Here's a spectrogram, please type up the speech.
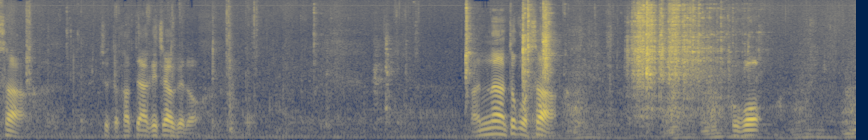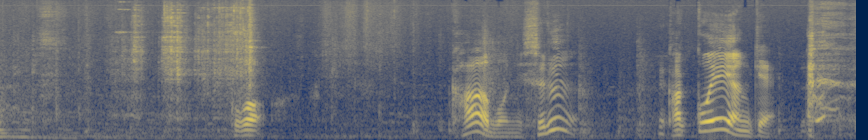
さちょっと勝手に開けちゃうけど。あんなとこさここ。ここ。カーボンにする？かっこええやんけ。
